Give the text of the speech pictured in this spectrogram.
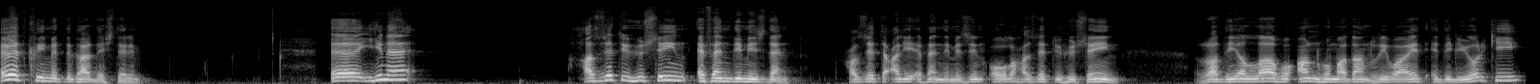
Evet kıymetli kardeşlerim. Ee, yine Hazreti Hüseyin Efendimiz'den, Hazreti Ali Efendimiz'in oğlu Hazreti Hüseyin radıyallahu anhumadan rivayet ediliyor ki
